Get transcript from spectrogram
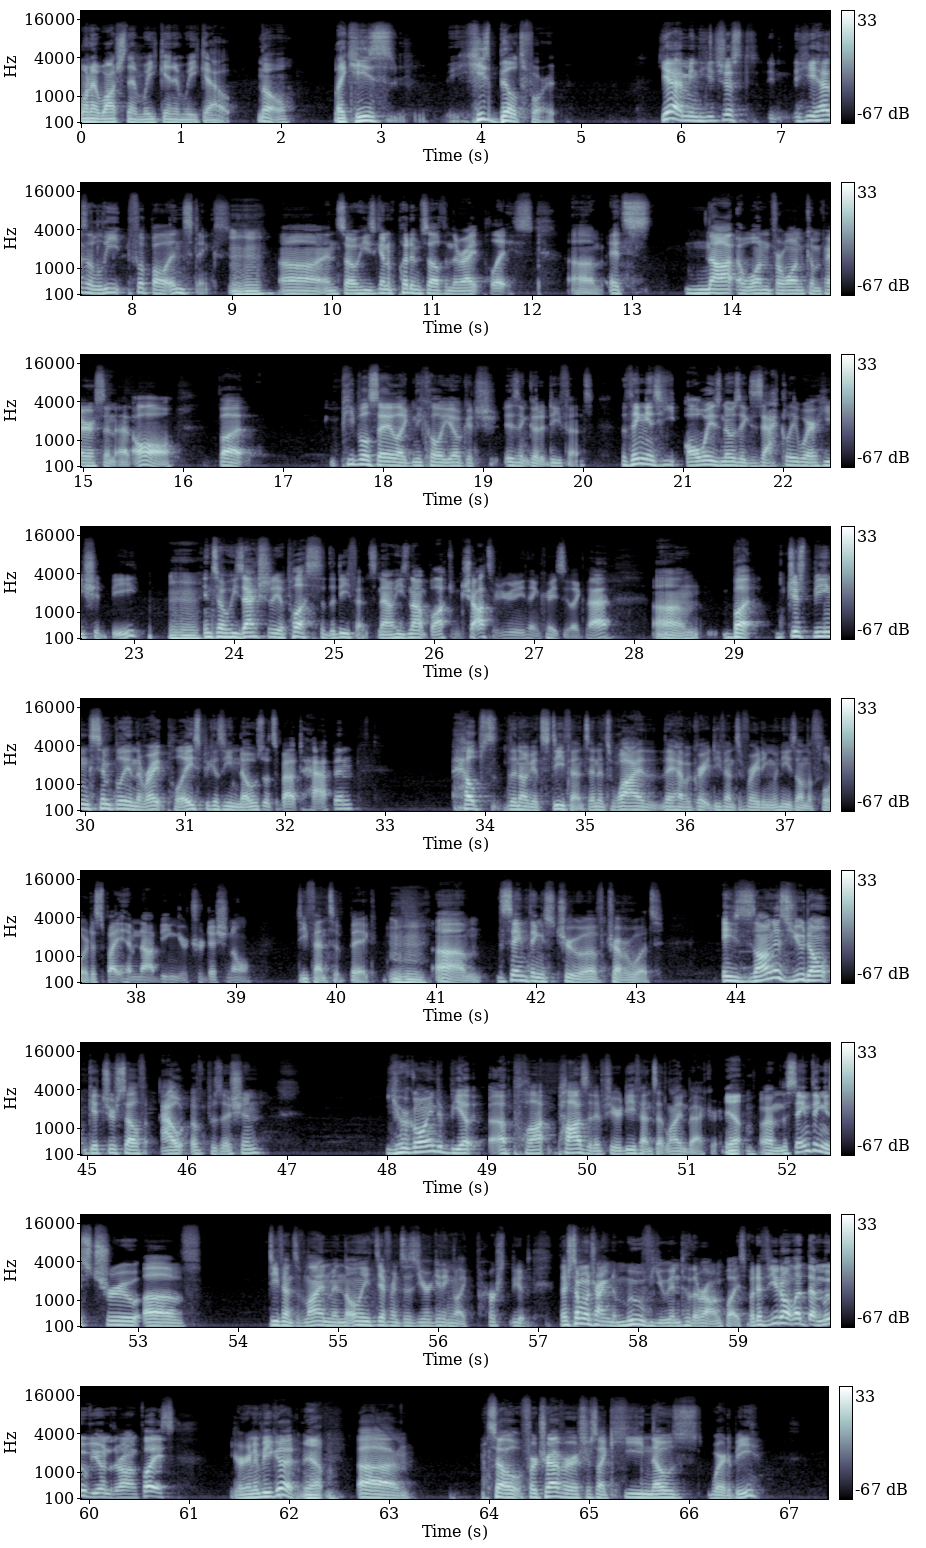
when I watch them week in and week out. No. Like he's he's built for it. Yeah, I mean he's just he has elite football instincts, Mm-hmm. uh, and so he's going to put himself in the right place. Um, it's not a one for one comparison at all, but people say like Nikola Jokic isn't good at defense. The thing is, he always knows exactly where he should be, Mm-hmm. and so he's actually a plus to the defense. Now he's not blocking shots or doing anything crazy like that, um, but just being simply in the right place because he knows what's about to happen helps the Nuggets defense, and it's why they have a great defensive rating when he's on the floor, despite him not being your traditional defensive big. Mm-hmm. Um, the same thing is true of Trevor Woods. As long as you don't get yourself out of position, you're going to be a, a plot positive to your defense at linebacker. Yep. Um, the same thing is true of defensive linemen. The only difference is you're getting like pers- there's someone trying to move you into the wrong place. But if you don't let them move you into the wrong place, you're going to be good. Yep. Um, so for Trevor, it's just like he knows where to be,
